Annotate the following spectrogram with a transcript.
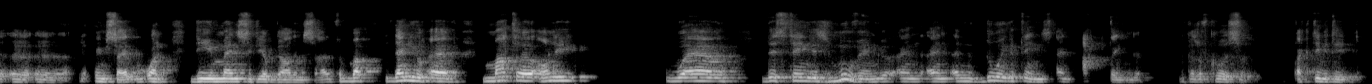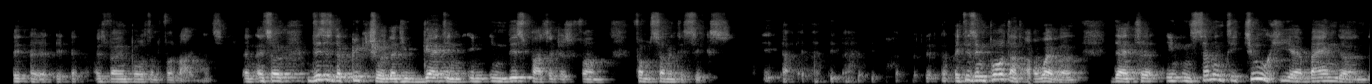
uh, uh, Himself, well, the immensity of God Himself. But then you have matter only where this thing is moving and, and, and doing things and acting, because of course, activity uh, is very important for Leibniz. And, and so this is the picture that you get in, in, in these passages from, from 76. It is important, however, that uh, in, in 72 he abandoned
